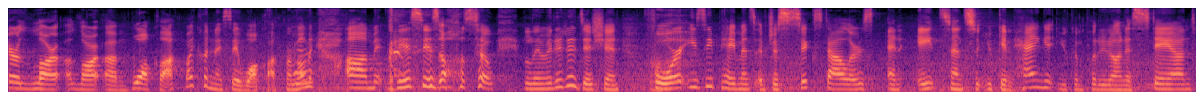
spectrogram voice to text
Their lar- um, wall clock. Why couldn't I say wall clock for a moment? Um, this is also limited edition for easy payments of just six dollars and eight cents. So you can hang it, you can put it on a stand.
